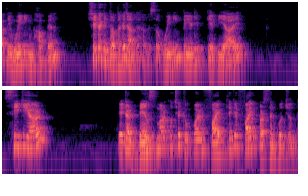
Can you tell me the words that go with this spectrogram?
আপনি উইনিং ভাববেন, সেটা কিন্তু আপনাকে জানতে হবে। So winning creative KPI CTR এটার বেঞ্চমার্ক হচ্ছে টু পয়েন্ট ফাইভ থেকে ফাইভ পার্সেন্ট পর্যন্ত।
